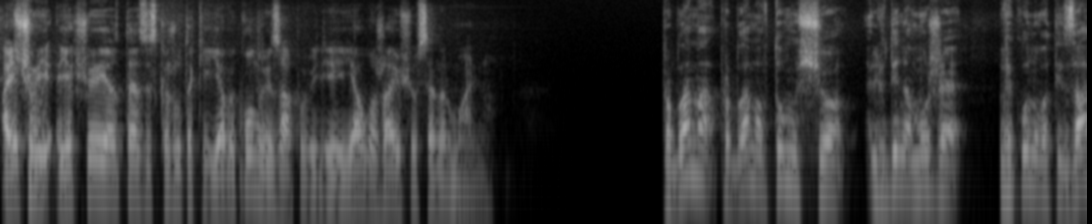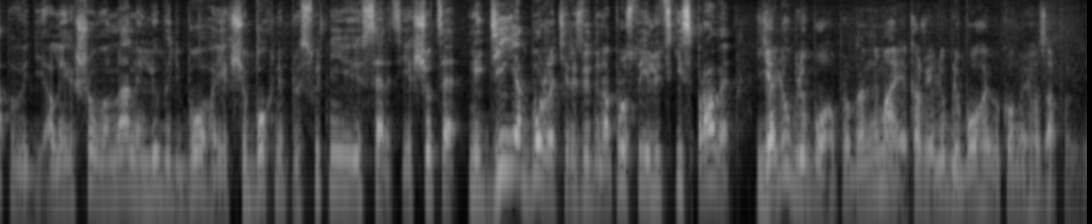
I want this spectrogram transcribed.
А якщо, ми- я- якщо я тези скажу такі, я виконую заповіді, і я вважаю, що все нормально. Проблема, проблема в тому, що людина може виконувати заповіді, але якщо вона не любить Бога, якщо Бог не присутній в її серці, якщо це не дія Божа через людину, а просто є людські справи, Я люблю Бога, проблем немає. Я кажу, я люблю Бога і виконую його заповіді.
